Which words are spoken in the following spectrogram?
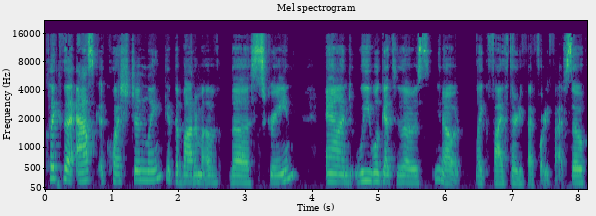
click the ask a question link at the bottom of the screen and we will get to those, you know, like 5.30 5.45 so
